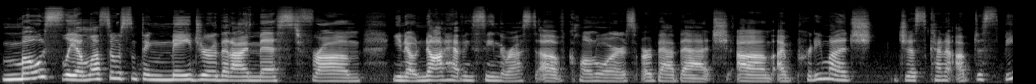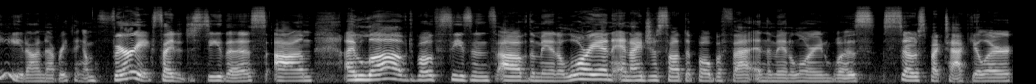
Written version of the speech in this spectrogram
mostly, unless there was something major that I missed from, you know, not having seen the rest of Clone Wars or Bad Batch, um, I'm pretty much just kind of up to speed on everything. I'm very excited to see this. Um, I loved both seasons of The Mandalorian, and I just thought that Boba Fett and The Mandalorian was so spectacular.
